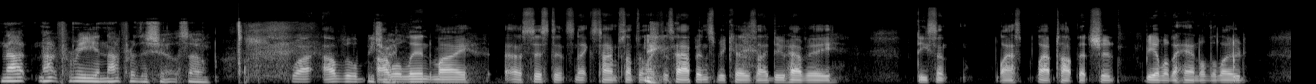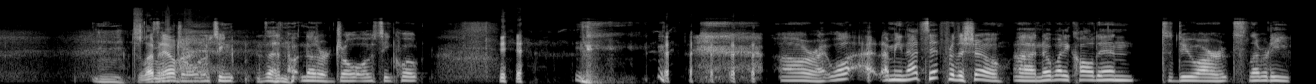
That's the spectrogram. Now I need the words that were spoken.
not not for me and not for the show. So Well, I will We I will lend my assistance next time something like this happens because I do have a decent last laptop that should be able to handle the load. Just let Is me know. Joel Osteen, is that another Joel Osteen quote? Yeah. All right. Well, I, I mean, that's it for the show. Uh, nobody called in to do our celebrity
